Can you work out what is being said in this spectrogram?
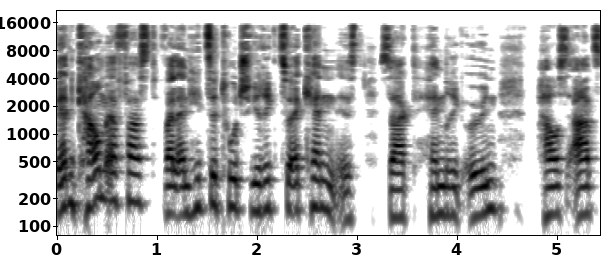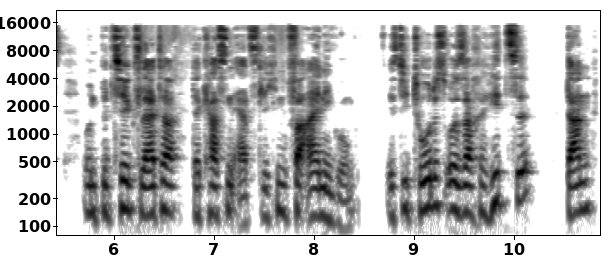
werden kaum erfasst, weil ein Hitzetod schwierig zu erkennen ist, sagt Hendrik Oehn, Hausarzt und Bezirksleiter der Kassenärztlichen Vereinigung. Ist die Todesursache Hitze, dann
